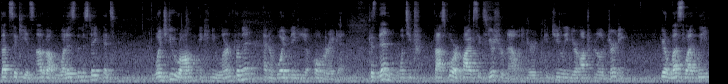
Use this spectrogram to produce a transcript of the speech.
That's the key. It's not about what is the mistake, it's what did you do wrong and can you learn from it and avoid making it over again. Because then, once you fast forward five, six years from now and you're continually in your entrepreneurial journey, you're less likely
